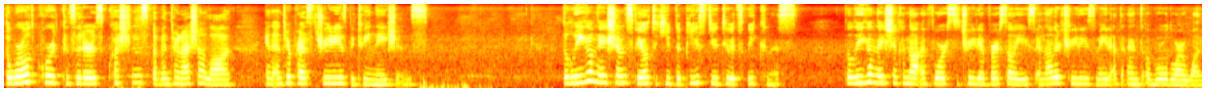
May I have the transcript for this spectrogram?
The World Court considers questions of international law and interprets treaties between nations. The League of Nations failed to keep the peace due to its weakness. The League of Nations could not enforce the Treaty of Versailles and other treaties made at the end of World War I.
